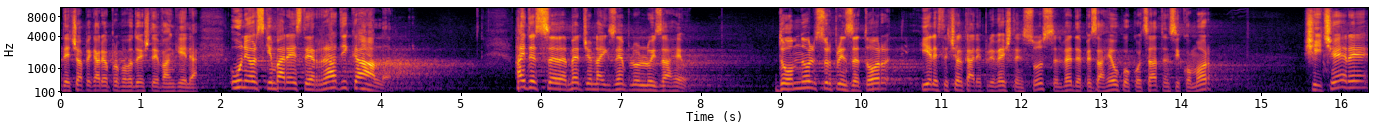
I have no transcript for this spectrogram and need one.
de cea pe care o propovăduiește Evanghelia. Uneori schimbarea este radicală. Haideți să mergem la exemplul lui Zaheu. Domnul, surprinzător, el este cel care privește în sus, îl vede pe Zaheu cocoțat în sicomor și îi cere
